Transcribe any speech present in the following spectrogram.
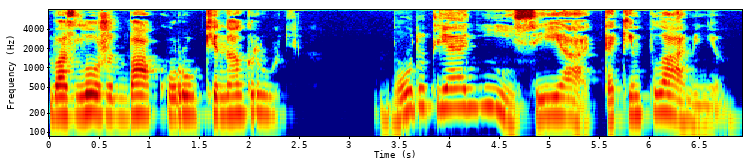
возложит Баку руки на грудь? Будут ли они сиять таким пламенем?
